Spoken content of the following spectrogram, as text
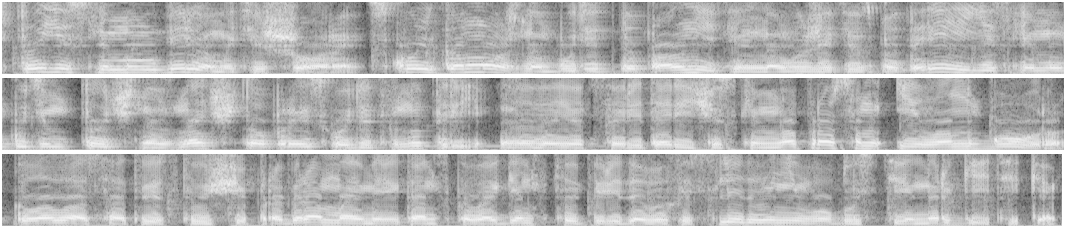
что если мы уберем эти шоры? Сколько можно будет дополнительно выжать из батареи, если мы будем точно знать, что происходит внутри, задается риторическим вопросом Илон Гур, глава соответствующей программы Американского агентства передовых исследований в области энергетики.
